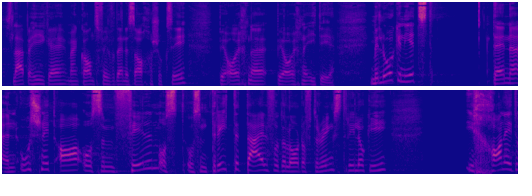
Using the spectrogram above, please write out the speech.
das Leben hingeben. Wir haben ganz viele von diesen Sachen schon gesehen bei euch, bei euch Ideen. Wir schauen jetzt dann einen Ausschnitt an aus dem Film, aus, aus dem dritten Teil von der Lord of the Rings Trilogie. Ich kann nicht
